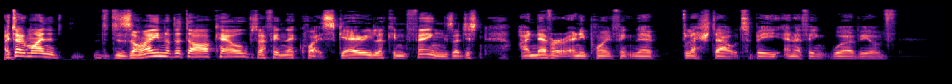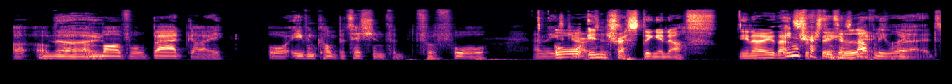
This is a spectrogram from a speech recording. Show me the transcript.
I don't mind the, the design of the Dark Elves. I think they're quite scary looking things. I just, I never at any point think they're fleshed out to be anything worthy of, uh, of a, a Marvel bad guy or even competition for for Thor and these or characters. interesting enough. You know, that's Interesting the is a it? lovely Like, word.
